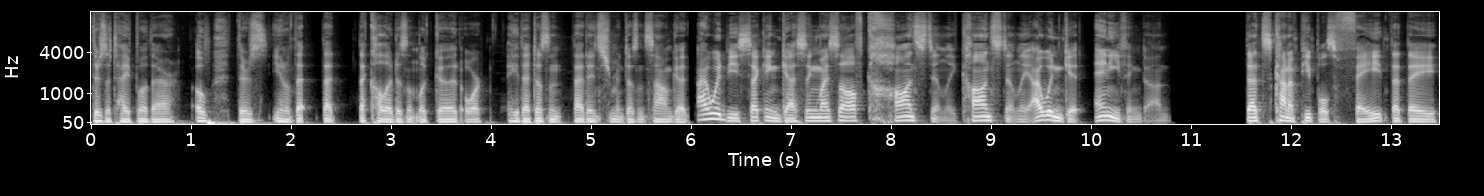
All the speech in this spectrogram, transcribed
"There's a typo there. Oh, there's you know that that that color doesn't look good, or hey, that doesn't that instrument doesn't sound good." I would be second guessing myself constantly, constantly. I wouldn't get anything done. That's kind of people's fate that they,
